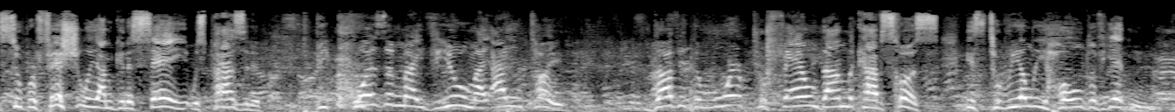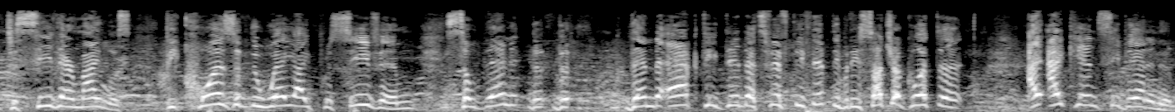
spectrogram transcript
superficially I'm going to say it was positive. Because of my view, my ayin toiv, David, the more profound Dan Lekav Schus is to really hold of Yidden, to see their milus. Because of the way I perceive him, so then the, the then the act he did that's 50-50, but he's such a good uh, I, I can't see bad in him.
